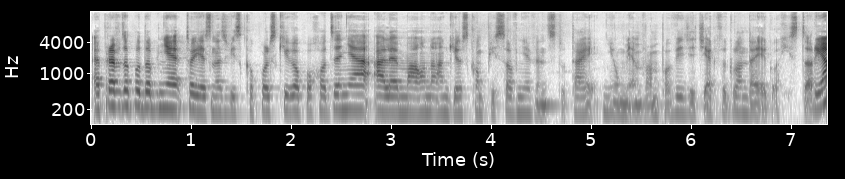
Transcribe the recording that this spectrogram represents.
E, prawdopodobnie to jest nazwisko polskiego pochodzenia, ale ma ono angielską pisownię, więc tutaj nie umiem Wam powiedzieć, jak wygląda jego historia.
